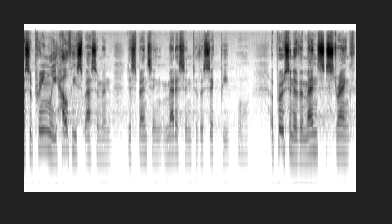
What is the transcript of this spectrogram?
a supremely healthy specimen dispensing medicine to the sick people, a person of immense strength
